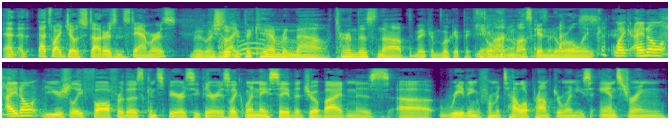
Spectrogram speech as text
and that's why Joe stutters and stammers. They're like, She's look like, at the camera now. Turn this knob to make him look at the camera. Elon Musk and Neuralink. like I don't I don't usually fall for those conspiracy theories. Like when they say that Joe Biden is uh, reading from a teleprompter when he's answering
